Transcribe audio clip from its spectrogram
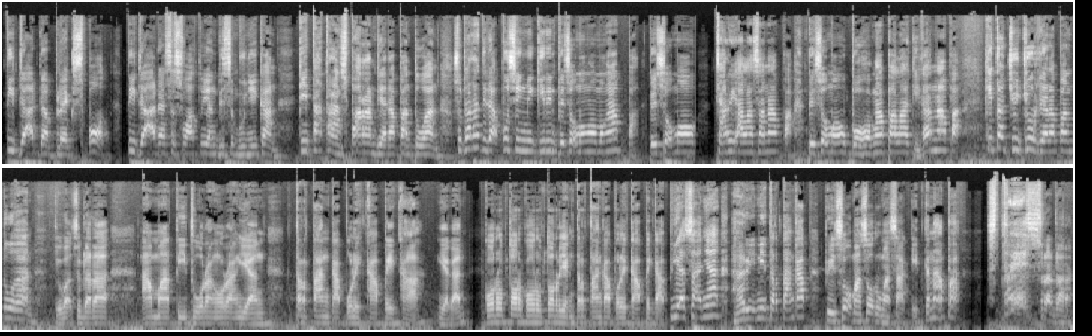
tidak ada black spot, tidak ada sesuatu yang disembunyikan. Kita transparan di hadapan Tuhan. Saudara tidak pusing mikirin besok mau ngomong apa, besok mau cari alasan apa, besok mau bohong apa lagi. Karena apa? Kita jujur di hadapan Tuhan. Coba saudara amati itu orang-orang yang tertangkap oleh KPK, ya kan? Koruptor-koruptor yang tertangkap oleh KPK. Biasanya hari ini tertangkap, besok masuk rumah sakit. Kenapa? Stres, saudara.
